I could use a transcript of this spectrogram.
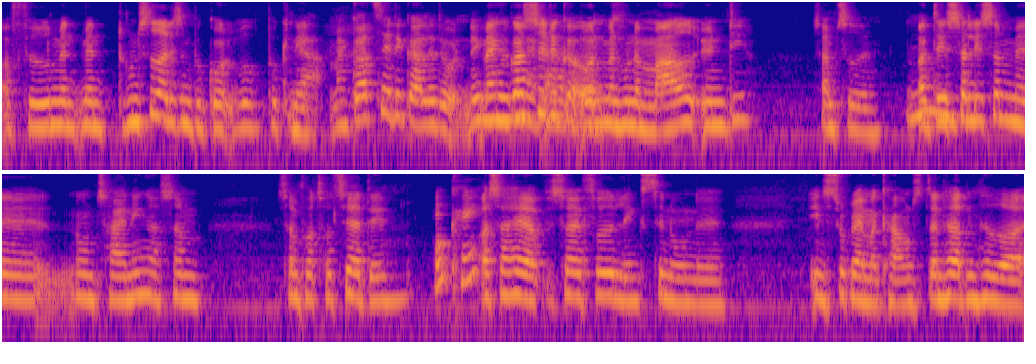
at føde, men, men hun sidder ligesom på gulvet på knæ. Ja, man kan godt se, at det gør lidt ondt, ikke? Man kan Hun godt se, at det gør ondt, men hun er meget yndig samtidig. Mm. Og det er så ligesom øh, nogle tegninger, som, som portrætterer det. Okay. Og så har jeg, så har jeg fået links til nogle øh, Instagram-accounts. Den her, den hedder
